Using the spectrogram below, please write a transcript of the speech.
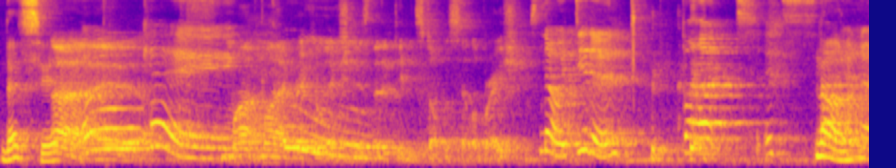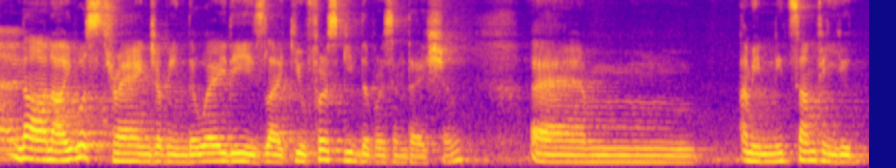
That's it. Uh, okay. My, my cool. recollection is that it didn't stop the celebrations. No, it didn't. But it's. I No, don't know. no, no, it was strange. I mean, the way it is, like, you first give the presentation. Um, I mean, it's something you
